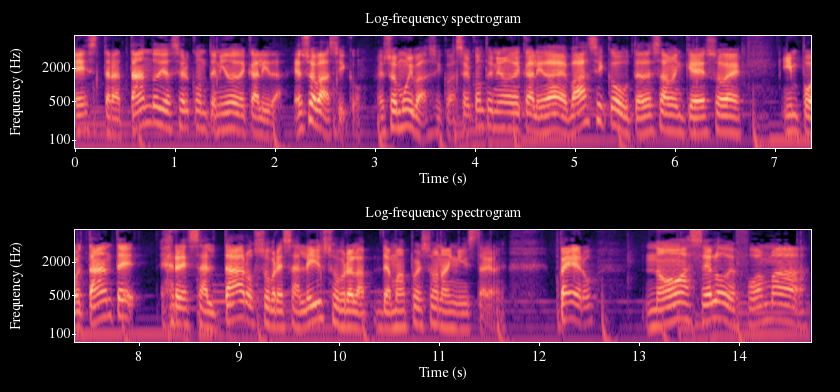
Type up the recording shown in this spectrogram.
es tratando de hacer contenido de calidad. Eso es básico, eso es muy básico. Hacer contenido de calidad es básico. Ustedes saben que eso es importante resaltar o sobresalir sobre las demás personas en Instagram. Pero no hacerlo de forma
